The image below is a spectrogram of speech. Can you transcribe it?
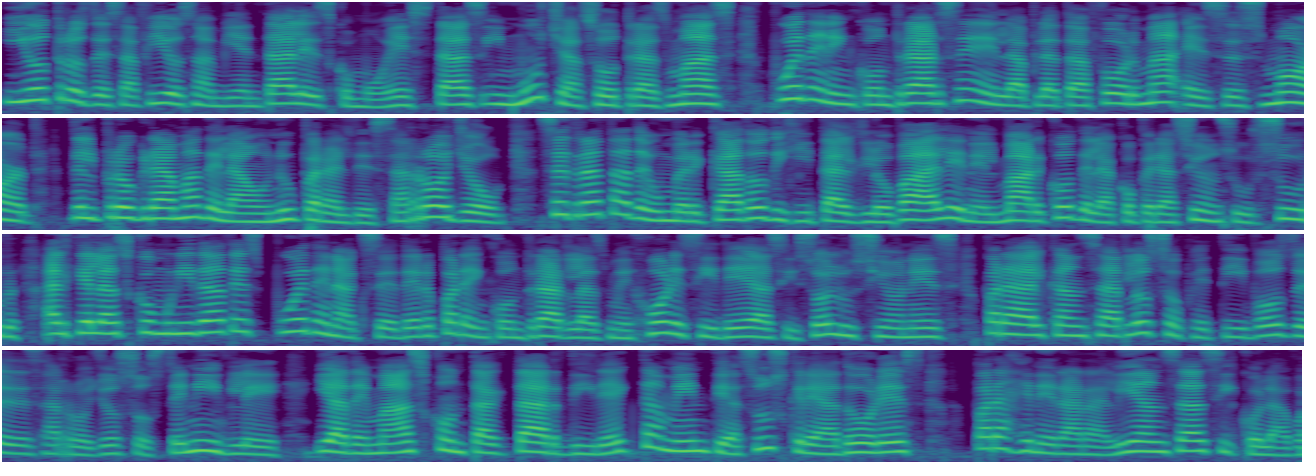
y otros desafíos ambientales como estas y muchas otras más pueden encontrarse en la plataforma S-Smart del Programa de la ONU para el Desarrollo. Se trata de un mercado digital global en el marco de la cooperación sur-sur al que las comunidades pueden acceder para encontrar las mejores ideas y soluciones para alcanzar los objetivos de desarrollo sostenible y además contactar directamente a sus creadores para generar alianzas y colaboraciones.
